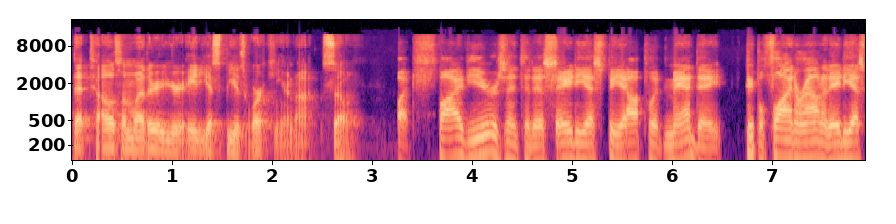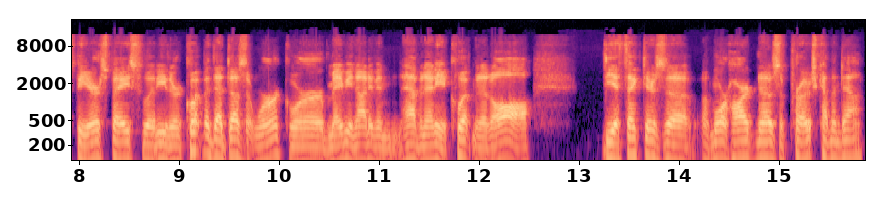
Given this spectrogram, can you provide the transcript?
that tells them whether your ADS-B is working or not. So, but five years into this ADS-B output mandate, people flying around in ADS-B airspace with either equipment that doesn't work or maybe not even having any equipment at all. Do you think there's a, a more hard-nosed approach coming down?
